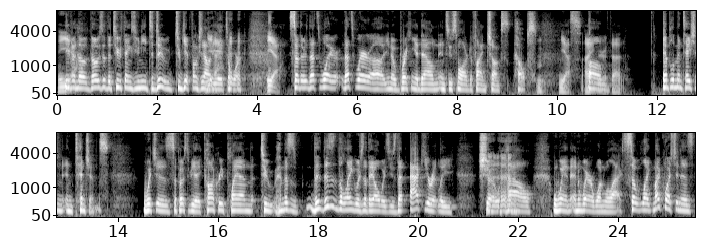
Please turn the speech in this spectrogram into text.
Yeah. Even though those are the two things you need to do to get functionality Yeah. A to work. yeah. so there, that's where that's where uh, you know breaking it down into smaller defined chunks helps. Yes, I agree Um, with that. Implementation intentions, which is supposed to be a concrete plan to, and this is th this is the language that they always use that accurately show how, when, and where one will act. So, like, my question is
